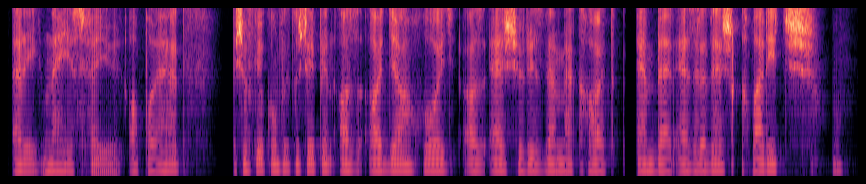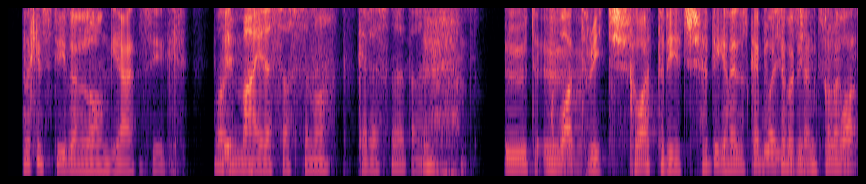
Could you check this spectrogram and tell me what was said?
elég nehéz fejű apa lehet, és a fő konfliktus éppen az adja, hogy az első részben meghalt ember ezredes, Quaritch, akit Stephen Lang játszik. Vagy Miles, azt hiszem a keresztneve talán őt... Ő, Quatrich. Quatrich. Hát igen, ez kb. úgy hangzik, mint valami...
